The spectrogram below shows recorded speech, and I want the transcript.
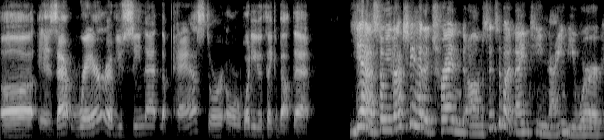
Uh, is that rare? Have you seen that in the past or, or what do you think about that yeah, so we've actually had a trend um, since about 1990 where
